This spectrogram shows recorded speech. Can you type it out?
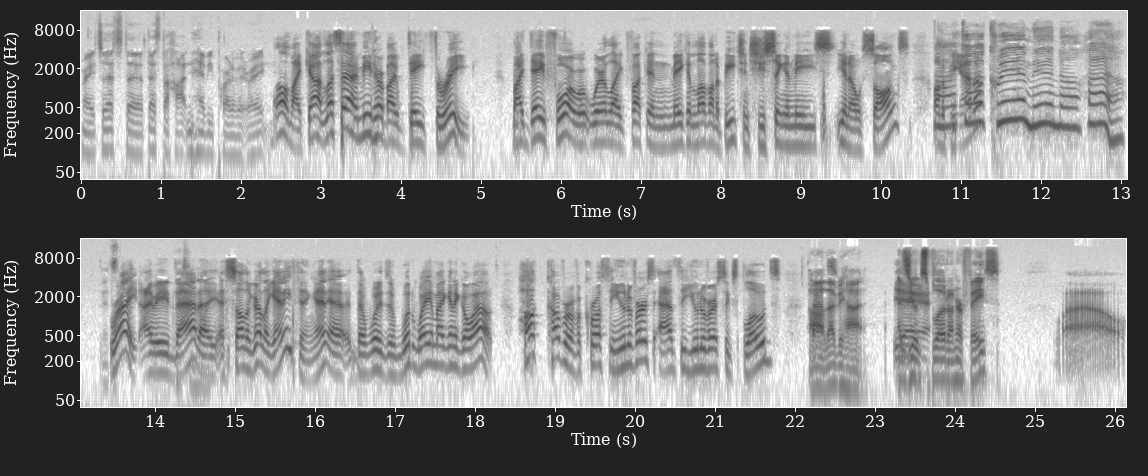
Right. So that's the that's the hot and heavy part of it, right? Oh my God! Let's say I meet her by day three. By day four, we're, we're like fucking making love on a beach, and she's singing me, you know, songs on a Like piano. a criminal. Wow. That's, Right. I mean that I a the girl, like anything. Uh, the, what, what way am I going to go out? Huck cover of Across the Universe as the universe explodes. Oh, that'd be hot. As you explode on her face. Wow,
